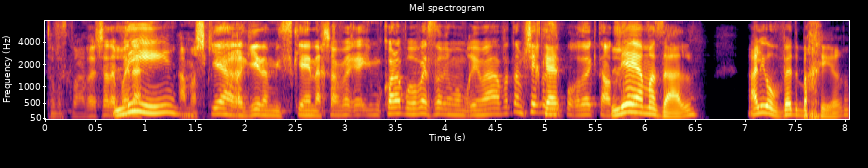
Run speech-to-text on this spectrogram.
טוב, אז כבר יש לי, המשקיע הרגיל, המסכן, עכשיו עם כל הפרופסורים אומרים, אה, אבל תמשיך את כן. הסיפור, לא אקטע אותך. לי היה מזל, היה לי עובד בכיר,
